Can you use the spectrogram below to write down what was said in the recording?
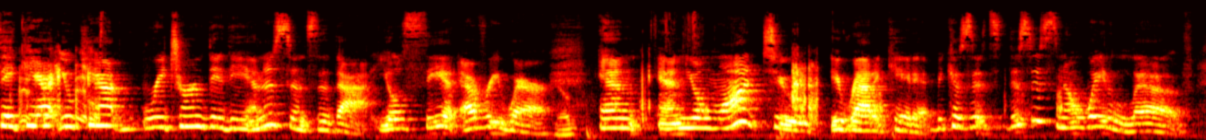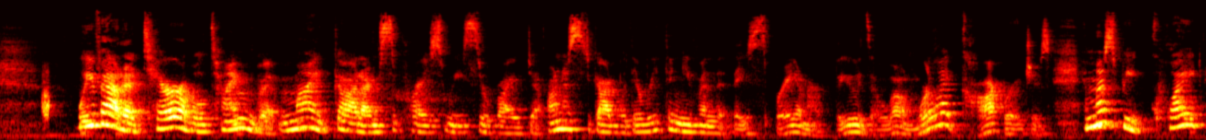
they can't. You can't return to the innocence of that. You'll see it everywhere, Yep. and and you'll want to eradicate it because it's this is no way to live. We've had a terrible time, but my God, I'm surprised we survived it. Honest to God, with everything even that they spray in our foods alone, we're like cockroaches. It must be quite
